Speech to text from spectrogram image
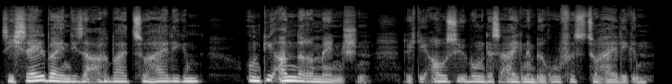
sich selber in dieser Arbeit zu heiligen und die anderen Menschen durch die Ausübung des eigenen Berufes zu heiligen,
